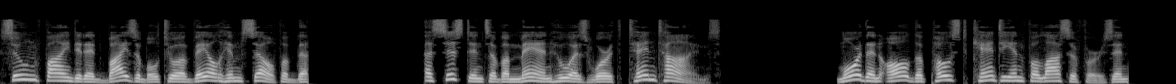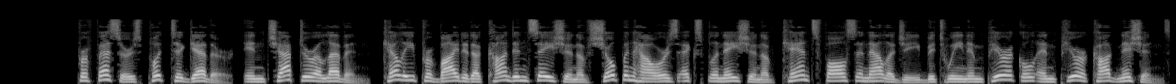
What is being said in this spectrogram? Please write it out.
soon find it advisable to avail himself of the assistance of a man who is worth ten times more than all the post-Kantian philosophers and professors put together. In Chapter 11, Kelly provided a condensation of Schopenhauer's explanation of Kant's false analogy between empirical and pure cognitions,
